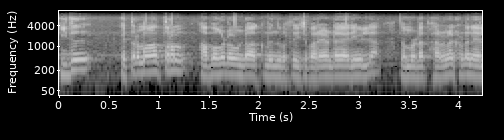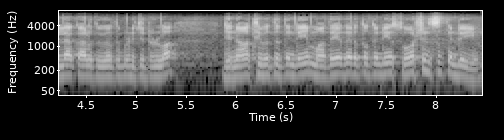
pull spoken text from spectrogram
ഇത് എത്രമാത്രം അപകടം ഉണ്ടാക്കുമെന്ന് പ്രത്യേകിച്ച് പറയേണ്ട കാര്യമില്ല. നമ്മുടെ ഭരണഘടന എല്ലാ കാലത്തും ഉയർത്തിപ്പിടിച്ചിട്ടുള്ള ജനാധിപത്യത്തിന്റെയും മതേതരത്വത്തിന്റെയും സോഷ്യലിസത്തിന്റെയും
